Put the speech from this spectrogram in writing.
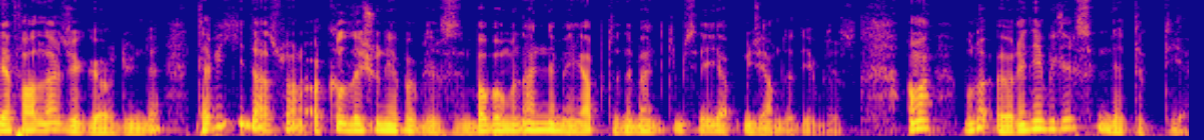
defalarca gördüğünde tabii ki daha sonra akılla şunu yapabilirsin. Babamın anneme yaptığını ben kimseye yapmayacağım da diyebilirsin. Ama bunu öğrenebilirsin de tık diye.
